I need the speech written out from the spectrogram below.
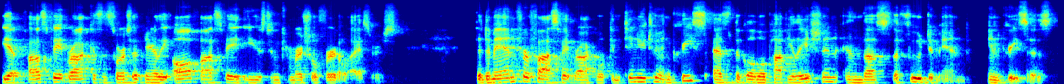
yet phosphate rock is the source of nearly all phosphate used in commercial fertilizers. The demand for phosphate rock will continue to increase as the global population and thus the food demand increases,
